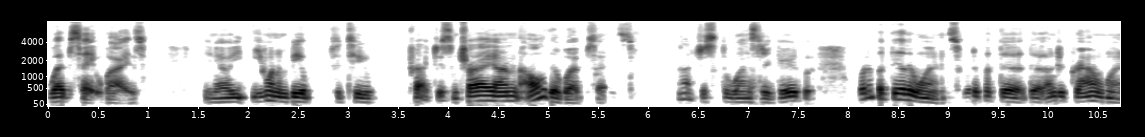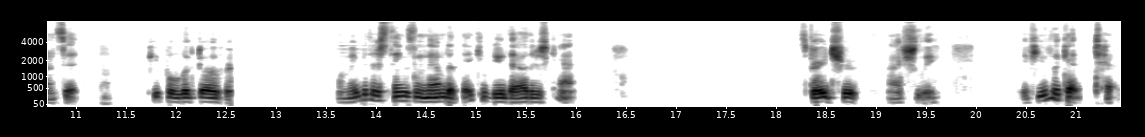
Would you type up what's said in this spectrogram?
Website wise, you know, you, you want to be able to, to practice and try on all the websites, not just the ones that are good, but what about the other ones? What about the, the underground ones that people looked over? Well, maybe there's things in them that they can do that others can't. It's very true, actually. If you look at tech,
